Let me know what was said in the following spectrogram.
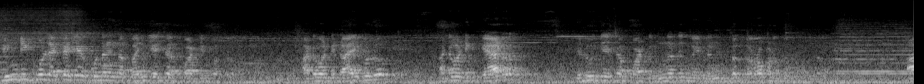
తిండికి కూడా లెక్క చేయకుండా నిన్న పనిచేశారు పార్టీ కోసం అటువంటి నాయకులు అటువంటి క్యాడర్ తెలుగుదేశం పార్టీ ఉన్నది మేము ఎంతో గర్వపడుతున్నాం. ఆ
